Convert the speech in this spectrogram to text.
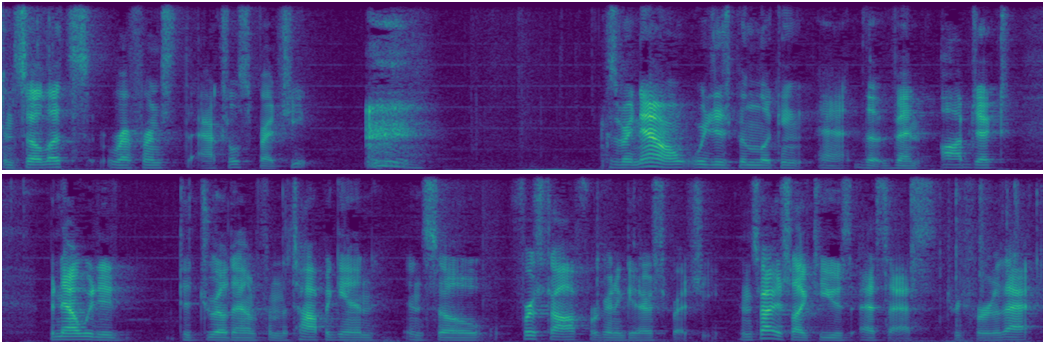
And so let's reference the actual spreadsheet. Because right now we've just been looking at the event object, but now we need to drill down from the top again. And so first off, we're going to get our spreadsheet. And so I just like to use SS to refer to that.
